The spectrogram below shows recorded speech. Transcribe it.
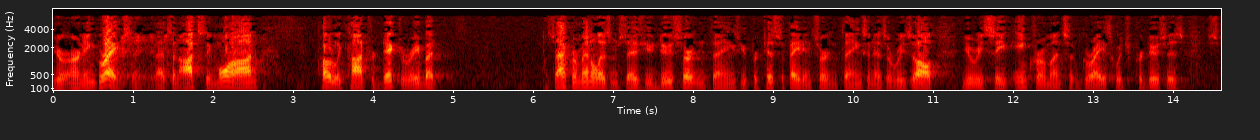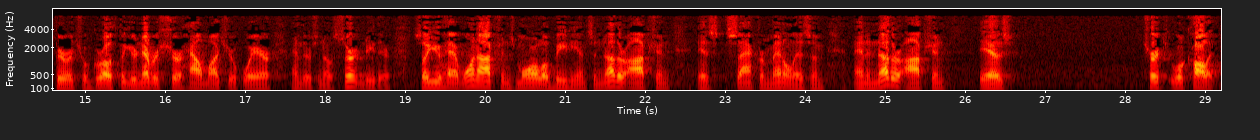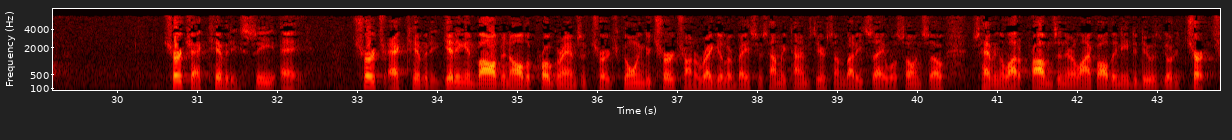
You're earning grace. And that's an oxymoron, totally contradictory, but Sacramentalism says you do certain things, you participate in certain things, and as a result, you receive increments of grace which produces spiritual growth, but you're never sure how much or where, and there's no certainty there. So you have one option is moral obedience, another option is sacramentalism, and another option is church, we'll call it church activity, CA church activity, getting involved in all the programs of church, going to church on a regular basis. How many times do you hear somebody say, well, so and so is having a lot of problems in their life, all they need to do is go to church?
